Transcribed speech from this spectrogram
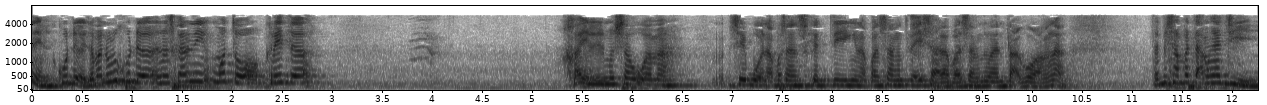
ni Kuda. Zaman dulu kuda Sekarang ni motor Kereta. Khailil musawamah sibuk nak pasang sketing, nak pasang tak kisahlah pasang tu hantar korang lah. Tapi sampai tak mengaji.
